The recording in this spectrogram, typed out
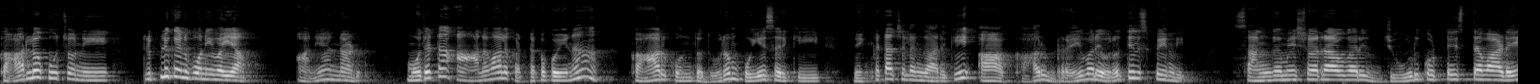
కారులో కూర్చొని ట్రిప్లకని పోనీవయ్యా అని అన్నాడు. మొదట ఆనవాలు కట్టకపోయినా కారు కొంత దూరం పోయేసరికి వెంకటాచలం గారికి ఆ కారు డ్రైవర్ ఎవరో తెలిసిపోయింది. సంగమేశ్వరరావు గారి జోడు కొట్టేస్తే వాడే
